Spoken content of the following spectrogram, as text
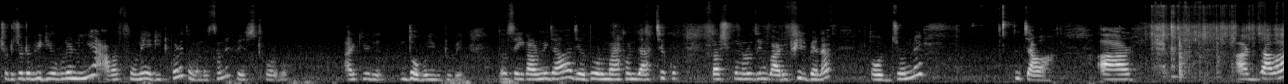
ছোটো ছোটো ভিডিওগুলো নিয়ে আবার ফোনে এডিট করে তোমাদের সামনে পেস্ট করব। আর কি দেবো ইউটিউবে। তো সেই কারণে যাওয়া, যেহেতু ওর মা এখন যাচ্ছে খুব দশ পনেরো দিন বাড়ি ফিরবে না, তো ওর জন্যে যাওয়া। আর আর যাওয়া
